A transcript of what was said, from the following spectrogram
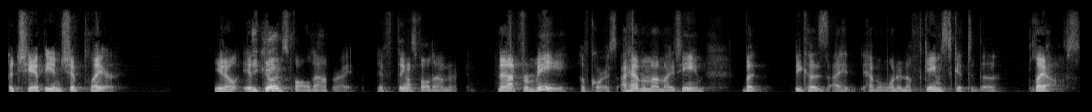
a championship player. You know, if He could. things fall down right. If things fall down right. Not for me, of course. I have him on my team, but because I haven't won enough games to get to the playoffs.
